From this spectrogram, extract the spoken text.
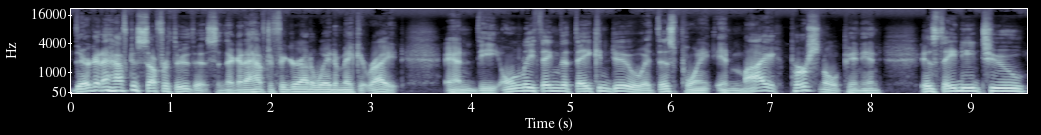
they're going to have to suffer through this and they're going to have to figure out a way to make it right. And the only thing that they can do at this point in my personal opinion is they need to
